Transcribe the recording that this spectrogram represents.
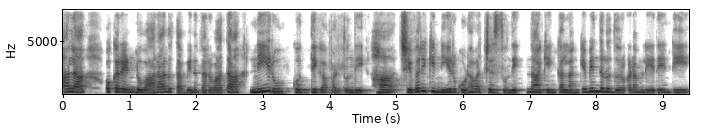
అలా ఒక రెండు వారాలు తవ్విన తర్వాత నీరు కొద్దిగా పడుతుంది. హా చివరికి నీరు కూడా వచ్చేస్తుంది. నాకింకా లంకె బిందెలు దొరకడం లేదేంటి?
